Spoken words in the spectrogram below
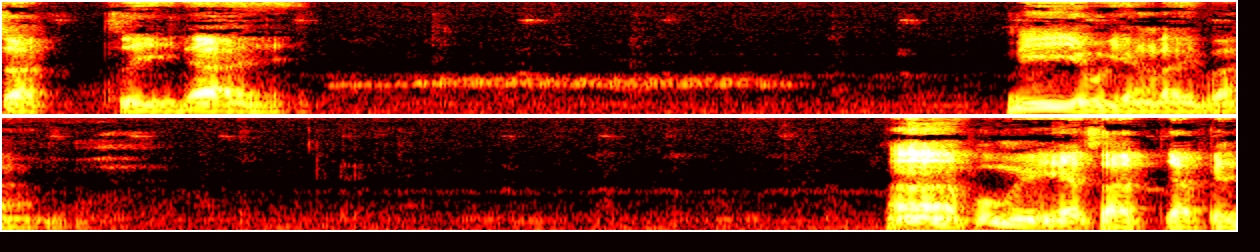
สัตว์สี่ได้ มีอยู่อย่างไรบ้างห้าผู้มียสัตว์จะเป็น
